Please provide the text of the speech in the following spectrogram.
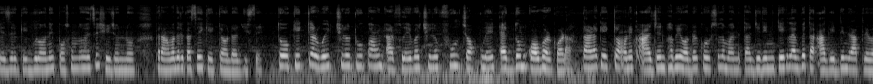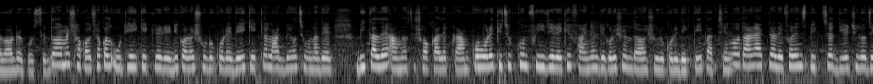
পেজের কেকগুলো অনেক পছন্দ হয়েছে সেই জন্য তারা আমাদের কাছে এই কেকটা অর্ডার দিছে। তো কেকটার ওয়েট ছিল টু পাউন্ড আর ফ্লেভার ছিল ফুল চকলেট একদম কভার করা। তারা কেকটা অনেক আর্জেন্টভাবে অর্ডার করছিল মানে তার যেদিন কেক লাগবে, তার আগের দিন রাত্রেবেলা অর্ডার করছিল। তো আমরা সকাল সকাল উঠেই কেকটা রেডি করা শুরু করে দেই। কেকটা লাগবে হচ্ছে ওনাদের বিকালে আমরা হচ্ছে সকালে ক্রাম করে কিছুক্ষণ ফ্রিজে রেখে ফাইনাল ডেকোরেশন দেওয়া শুরু করে দেখতেই পাচ্ছেন। তো তারা একটা রেফারেন্স পিকচার দিয়েছিল যে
